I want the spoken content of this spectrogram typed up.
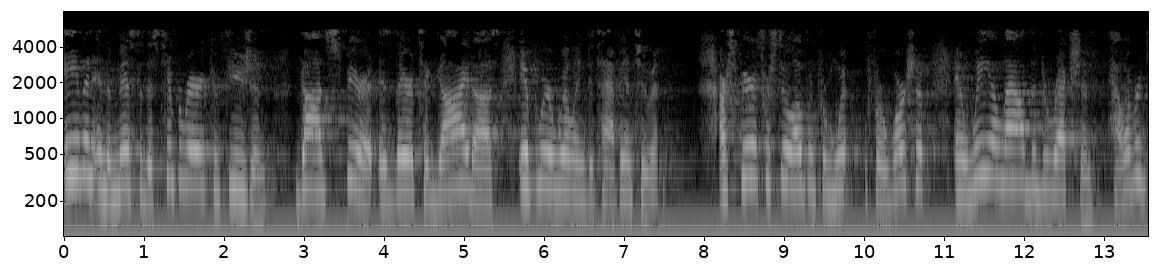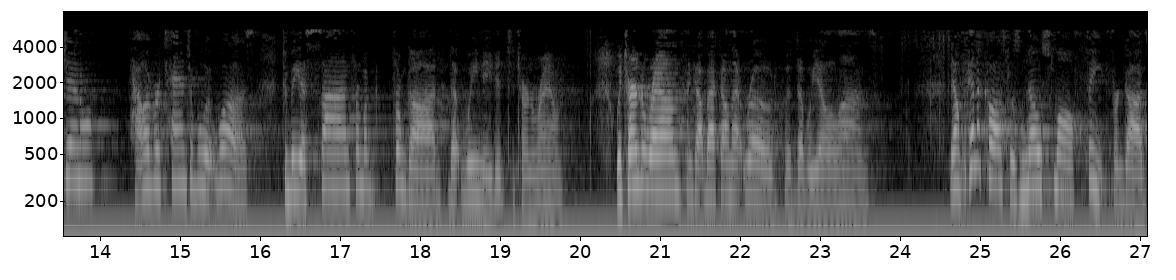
Even in the midst of this temporary confusion, God's Spirit is there to guide us if we're willing to tap into it. Our spirits were still open for worship, and we allowed the direction, however gentle, however tangible it was, to be a sign from, a, from God that we needed to turn around. We turned around and got back on that road with double yellow lines. Now, Pentecost was no small feat for God's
